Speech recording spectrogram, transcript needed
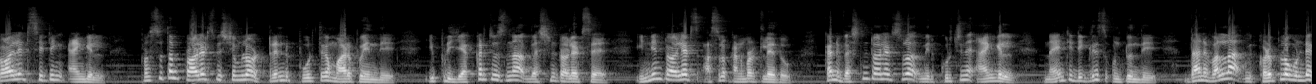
toilet sitting angle ప్రస్తుతం టాయిలెట్స్ విషయంలో ట్రెండ్ పూర్తిగా మారిపోయింది. ఇప్పుడు ఎక్కడ చూసినా వెస్ట్రన్ టాయిలెట్సే. ఇండియన్ టాయిలెట్స్ అసలు కనబడట్లేదు. కానీ వెస్ట్రన్ టాయిలెట్స్లో మీరు కూర్చునే యాంగిల్ నైంటీ డిగ్రీస్ ఉంటుంది. దానివల్ల మీ కడుపులో ఉండే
